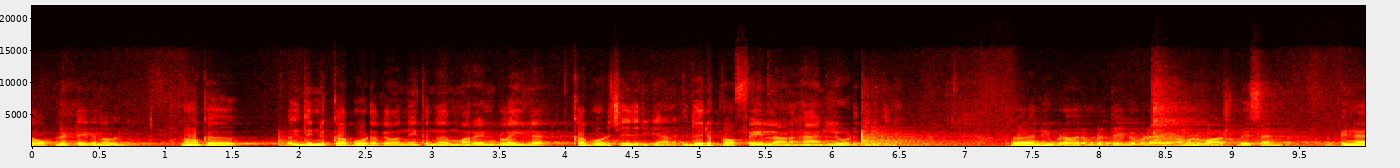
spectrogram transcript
ടോപ്പിലിട്ടേക്കുന്നത് നമുക്ക് ഇതിന്റെ കബോർഡൊക്കെ വന്നിരിക്കുന്നത് മറൈൻ പ്ലൈയിലെ കബോർഡ് ചെയ്തിരിക്കുകയാണ്. ഇതൊരു പ്രൊഫൈലിലാണ് ഹാൻഡിൽ കൊടുത്തിരിക്കുന്നത്. അതുപോലെ തന്നെ ഇവിടെ വരുമ്പോഴത്തേക്ക് ഇവിടെ നമ്മൾ വാഷ് ബേസൻ പിന്നെ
